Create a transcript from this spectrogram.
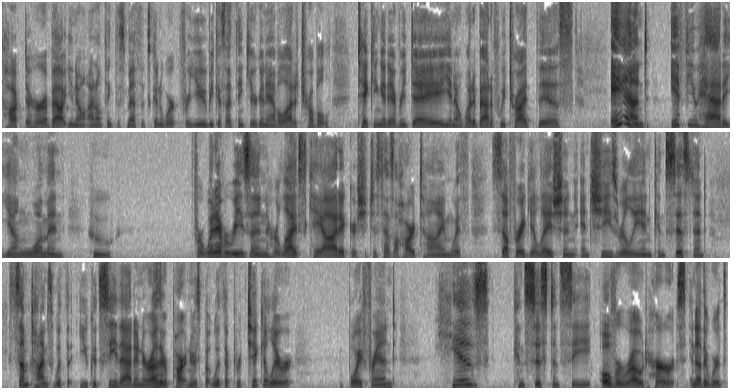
talk to her about, you know, I don't think this method's going to work for you because I think you're going to have a lot of trouble taking it every day. You know, what about if we tried this? And if you had a young woman who, for whatever reason, her life's chaotic or she just has a hard time with self regulation and she's really inconsistent, sometimes with you could see that in her other partners, but with a particular boyfriend, his consistency overrode hers. In other words,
